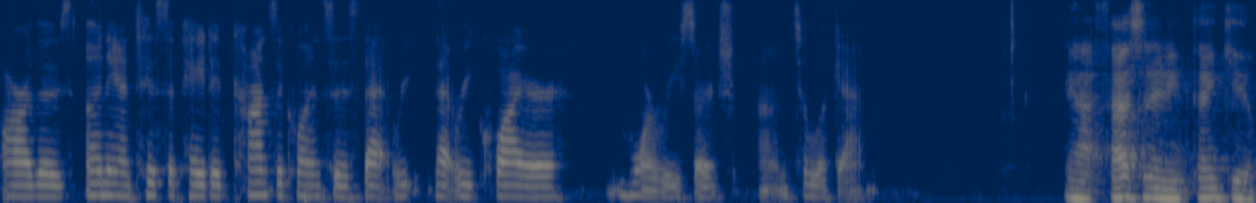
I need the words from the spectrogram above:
are those unanticipated consequences that re- that require more research um, to look at. Yeah, fascinating. Thank you.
